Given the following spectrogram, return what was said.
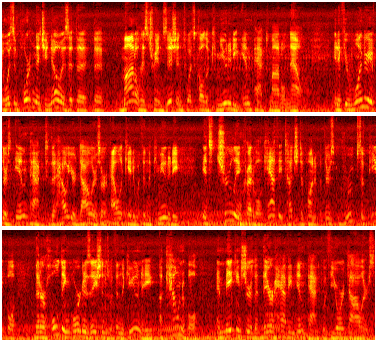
And what's important that you know is that the, the model has transitioned to what's called a community impact model now. And if you're wondering if there's impact to the, how your dollars are allocated within the community, it's truly incredible. Kathy touched upon it, but there's groups of people that are holding organizations within the community accountable and making sure that they're having impact with your dollars.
